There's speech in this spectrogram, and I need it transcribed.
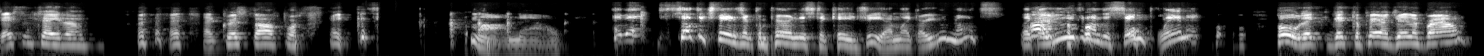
Jayson Tatum, and Kristaps Porzingis. Come on now. Celtics fans are comparing this to KG. I'm like, are you nuts? Like, are you even on the same planet? Who they they comparing Jaylen Brown?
